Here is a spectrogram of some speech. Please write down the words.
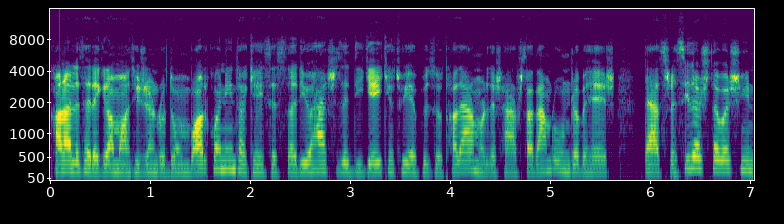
کانال تلگرام آتیژن رو دنبال کنین تا case study و هر چیز دیگه ای که توی اپیزودها در موردش حرف زدم رو اونجا بهش دسترسی داشته باشین.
